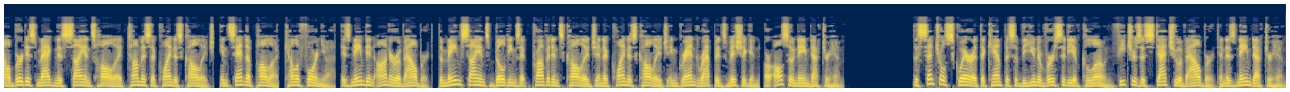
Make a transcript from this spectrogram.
Albertus Magnus Science Hall at Thomas Aquinas College, in Santa Paula, California, is named in honor of Albert. The main science buildings at Providence College and Aquinas College in Grand Rapids, Michigan, are also named after him. The central square at the campus of the University of Cologne features a statue of Albert and is named after him.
